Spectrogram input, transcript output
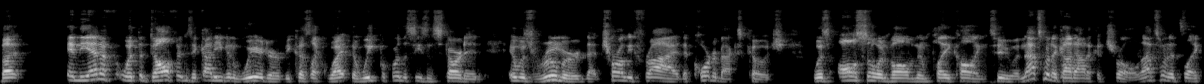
But in the NFL with the Dolphins, it got even weirder because like right the week before the season started, it was rumored that Charlie Frye, the quarterbacks coach, was also involved in play calling too, and that's when it got out of control. That's when it's like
